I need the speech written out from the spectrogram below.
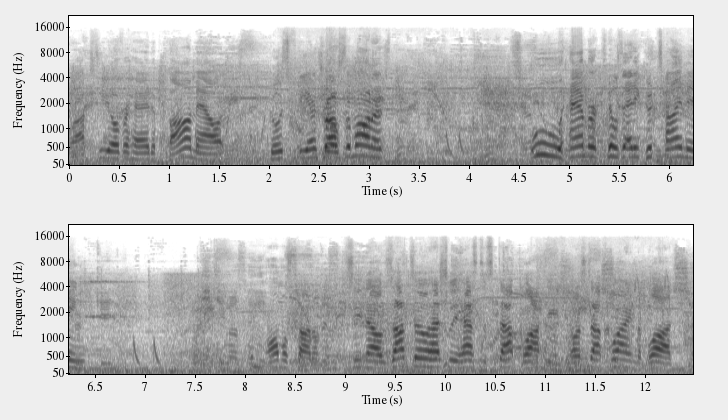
Blocks the overhead, bomb out, goes for the air Drops drop. him on it. Ooh, hammer kills Eddie, good timing. Almost caught him. See now Zato actually has to stop blocking or stop flying the block. So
